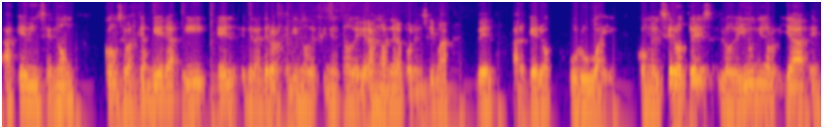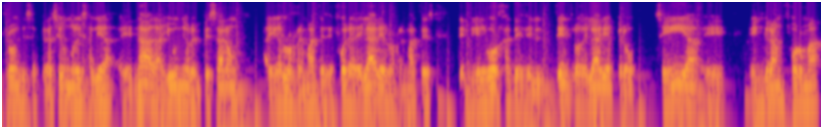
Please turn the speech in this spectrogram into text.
a Kevin Zenón con Sebastián Viera y el delantero argentino definiendo de gran manera por encima del arquero uruguayo. Con el 0-3, lo de Junior ya entró en desesperación, no le salía eh, nada Junior, empezaron a llegar los remates de fuera del área, los remates de Miguel Borja desde el dentro del área, pero seguía eh, en gran forma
